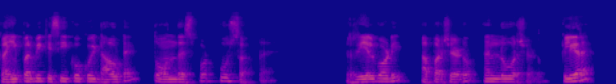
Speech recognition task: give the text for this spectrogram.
कहीं पर भी किसी को कोई डाउट है तो ऑन द स्पॉट पूछ सकता है। Real body upper shadow and lower shadow clear है?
